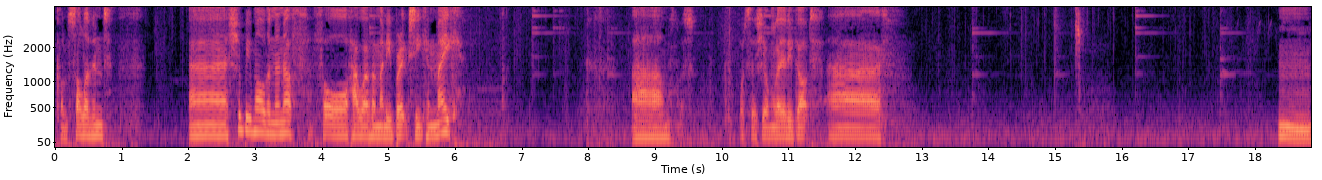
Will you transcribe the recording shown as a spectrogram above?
consolidant. Uh, should be more than enough for however many bricks he can make. Um, what's, what's this young lady got? Uh, Hmm.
